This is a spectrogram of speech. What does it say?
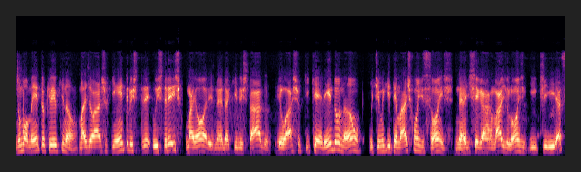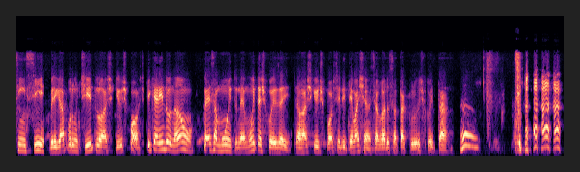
no momento, eu creio que não. Mas eu acho que entre os, os três maiores, né, daqui do estado, eu acho que, querendo ou não, o time que tem mais condições, né, de chegar mais longe e, e assim, em si, brigar por um título, eu acho que o esporte. Que, querendo ou não, pesa muito, né? Muitas coisas aí. Então, eu acho que o esporte, ele tem mais chance. Agora, o Santa Cruz, coitado.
